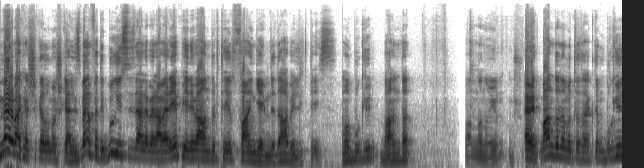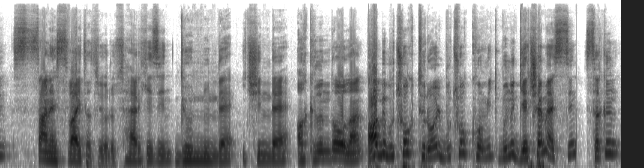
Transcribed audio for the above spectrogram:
Merhaba arkadaşlar kanalıma hoş geldiniz. Ben Fatih. Bugün sizlerle beraber yepyeni bir Undertale Fun Game'de daha birlikteyiz. Ama bugün banda... Bandanayı unutmuş. Evet bandanamı da taktım. Bugün Sunes White atıyoruz. Herkesin gönlünde, içinde, aklında olan. Abi bu çok troll, bu çok komik. Bunu geçemezsin. Sakın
